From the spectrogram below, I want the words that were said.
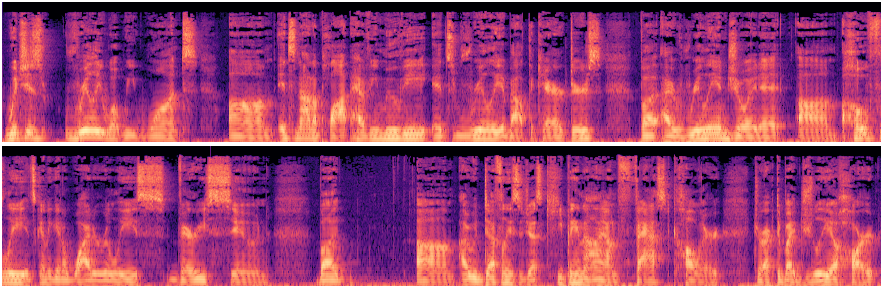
which is really what we want. Um, it's not a plot heavy movie. It's really about the characters, but I really enjoyed it. Um, hopefully, it's going to get a wider release very soon. But um, I would definitely suggest keeping an eye on Fast Color, directed by Julia Hart,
